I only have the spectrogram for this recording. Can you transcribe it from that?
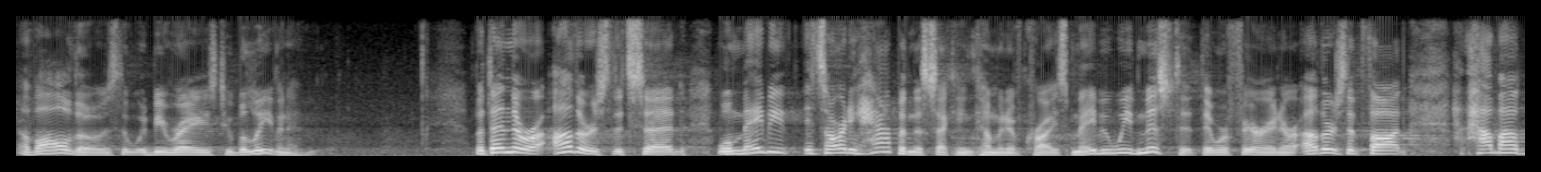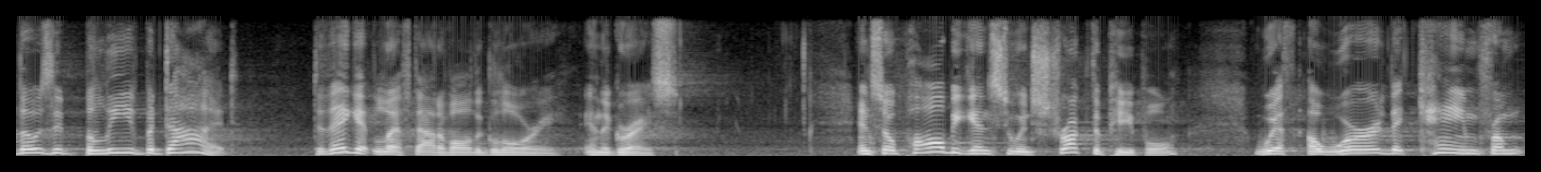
of all those that would be raised who believe in him. But then there were others that said, well, maybe it's already happened, the second coming of Christ. Maybe we've missed it. They were fearing. Or others that thought, how about those that believe but died? Do they get left out of all the glory and the grace? And so Paul begins to instruct the people with a word that came from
